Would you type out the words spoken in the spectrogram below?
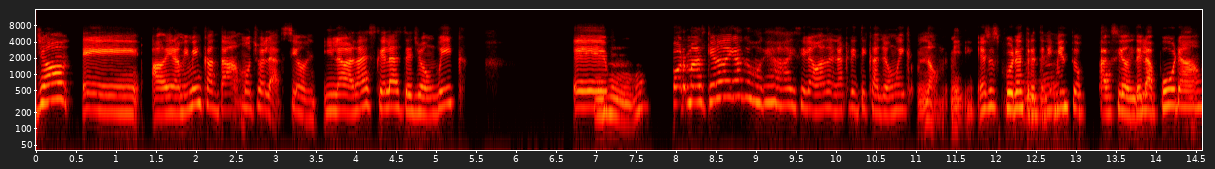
yo, eh, a ver, a mí me encanta mucho la acción y la verdad es que las de John Wick, eh, por más que no diga como que, ay, si le van a dar una crítica a John Wick, no, mire, eso es puro entretenimiento, acción de la pura,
